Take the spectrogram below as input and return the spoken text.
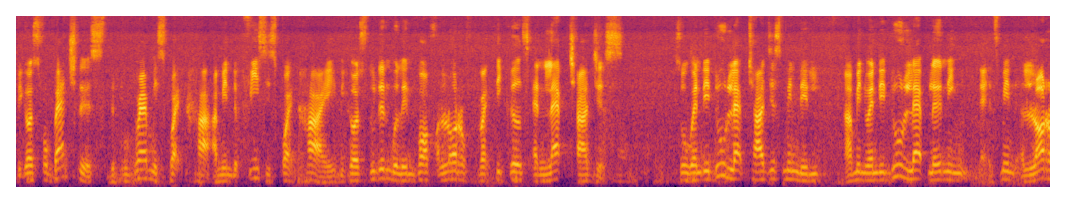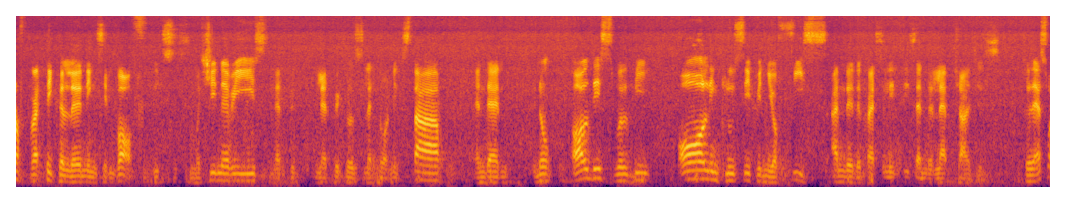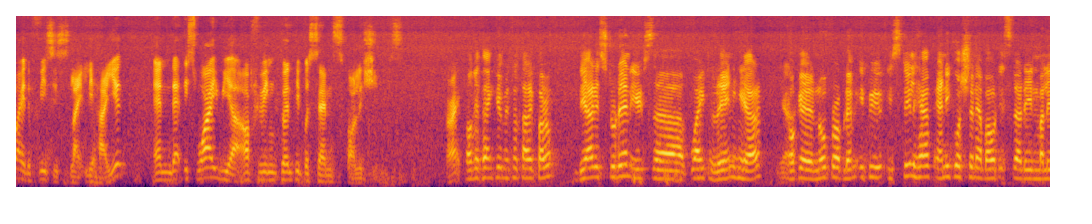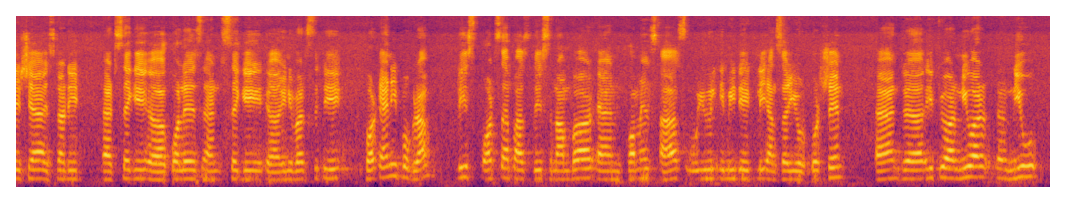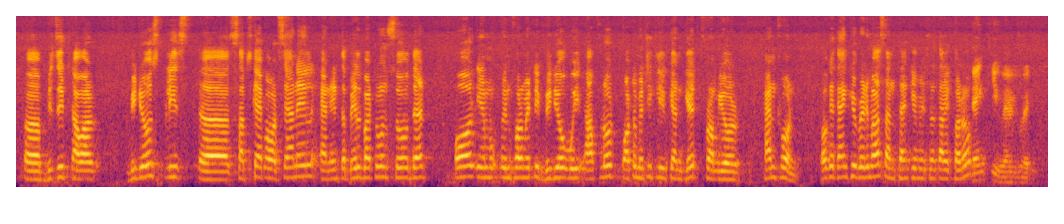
Because for bachelor's, the program is quite high. I mean, the fees is quite high because student will involve a lot of practicals and lab charges. So when they do lab charges, mean they, I mean when they do lab learning, it's mean a lot of practical learnings involved. It's machineries, electric, electricals, electronic stuff, and then you know all this will be all inclusive in your fees under the facilities and the lab charges. So that's why the fees is slightly higher, and that is why we are offering 20% scholarships. Alright? Okay, thank you, Mr. Tariq Farooq. Dear student, it's uh, quite rain here. Yeah. Okay, no problem. If you still have any question about study in Malaysia, study at Segi uh, College and Segi uh, University for any program, please WhatsApp us this number and comments us. We will immediately answer your question. And uh, if you are newer, uh, new, uh, visit our videos. Please uh, subscribe our channel and hit the bell button so that all informative video we upload automatically you can get from your handphone. Okay, thank you very much and thank you, Mr. Farooq. Thank you, everybody.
